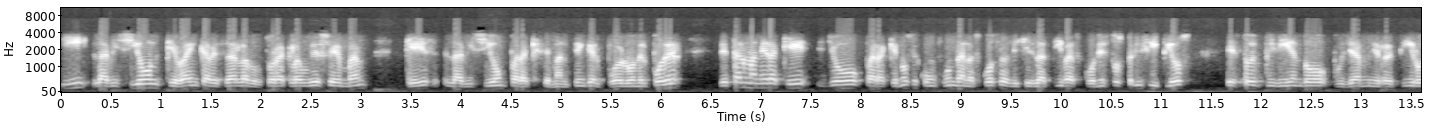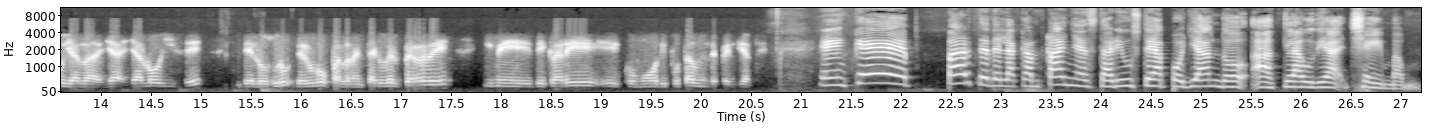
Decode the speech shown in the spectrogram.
y la visión que va a encabezar la doctora Claudia Sheinbaum que es la visión para que se mantenga el pueblo en el poder de tal manera que yo para que no se confundan las cosas legislativas con estos principios estoy pidiendo pues ya mi retiro ya la ya ya lo hice de los del grupo parlamentario del PRD y me declaré eh, como diputado independiente. ¿En qué parte de la campaña estaría usted apoyando a Claudia Sheinbaum?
